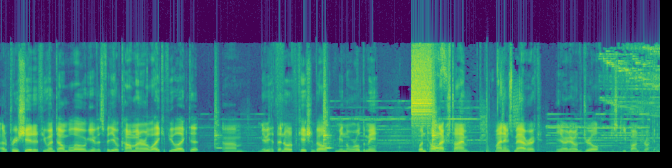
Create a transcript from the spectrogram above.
I'd appreciate it if you went down below gave this video a comment or a like if you liked it. Um, maybe hit that notification bell it mean the world to me. But until next time my name's Mavrik you already know the drill. Just keep on trucking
